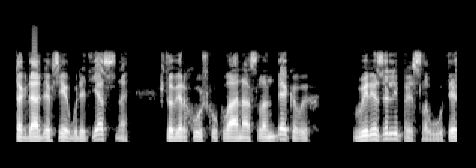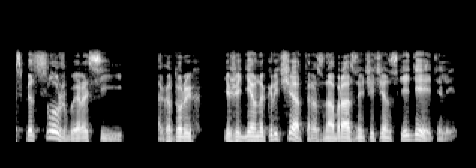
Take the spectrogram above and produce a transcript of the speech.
Тогда для всех будет ясно, что верхушку клана Асланбековых вырезали пресловутые спецслужбы России, о которых ежедневно кричат разнообразные чеченские деятели.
